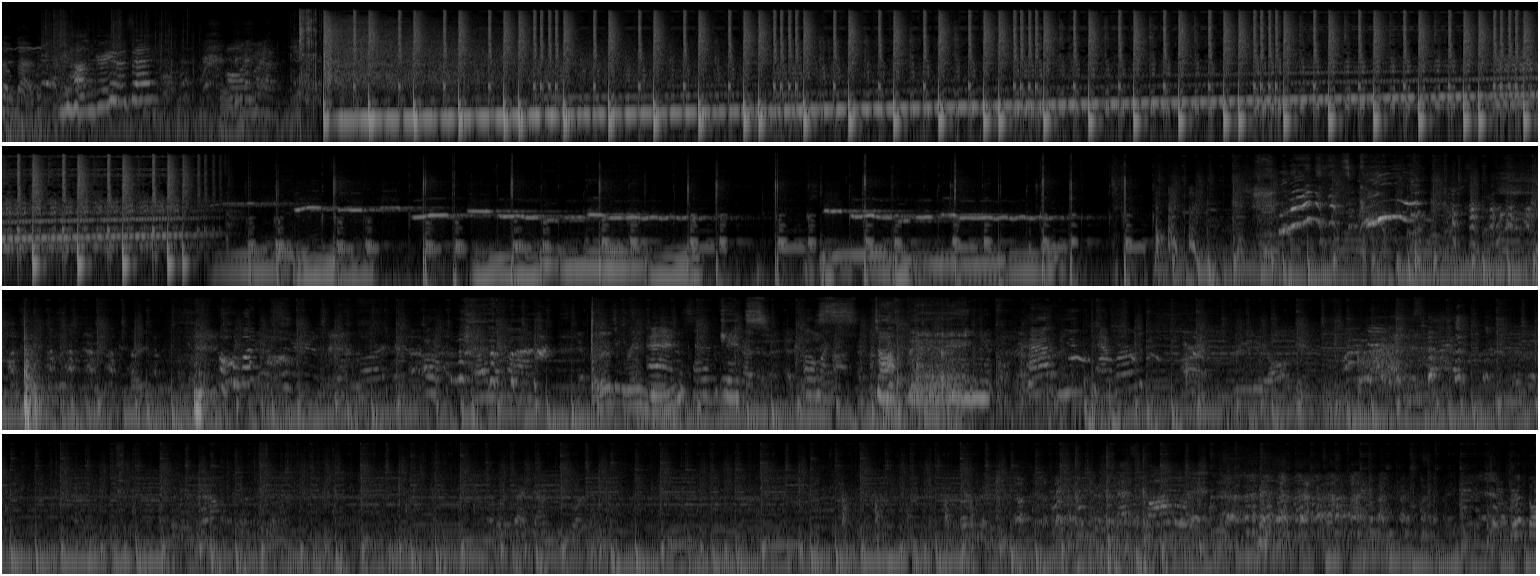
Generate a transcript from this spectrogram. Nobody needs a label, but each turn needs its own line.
so good.
You hungry, Jose?
Oh, Oh my god. Oh, oh my god.
There's green beans.
It's oh my god.
Stuffing!
Have you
